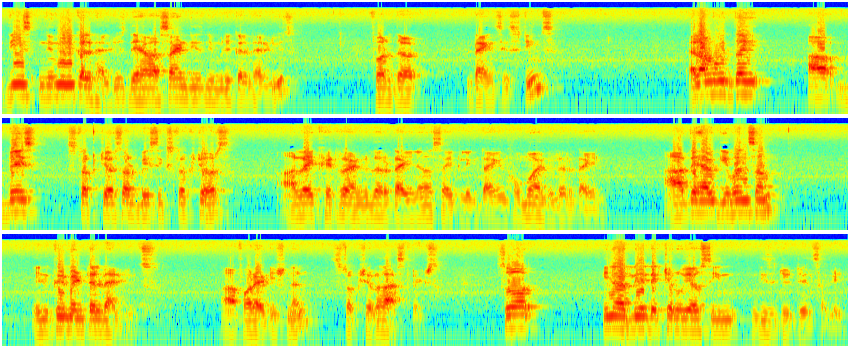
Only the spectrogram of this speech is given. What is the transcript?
these numerical values they have assigned these numerical values for the diene systems along with the uh, base structures or basic structures uh, like heteroannular diene, cyclic diene, homoannular diene, uh, they have given some incremental values uh, for additional structural aspects. So in earlier lecture we have seen these details again.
